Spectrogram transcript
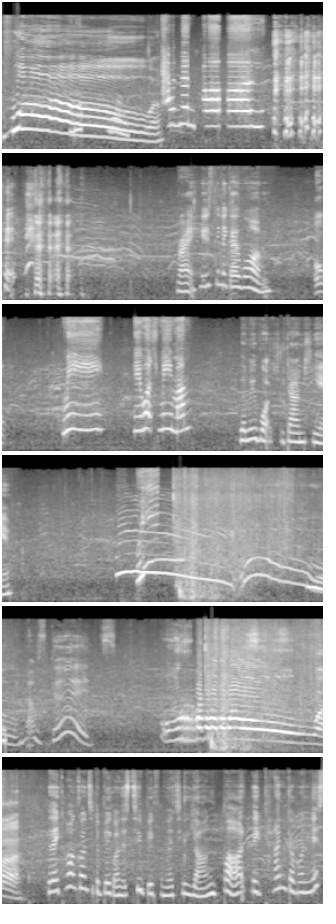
Whoa! Cannonball. right, who's gonna go on? oh, Me. Hey, watch me, Mum. Let me watch you down here. Whee! Ooh, that was good. But they can't go into the big one. It's too big for them. They're too young. But they can go on this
